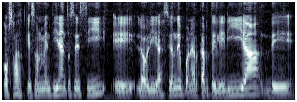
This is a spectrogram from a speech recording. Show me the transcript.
cosas que son mentiras, entonces sí, eh, la obligación de poner cartelería, de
